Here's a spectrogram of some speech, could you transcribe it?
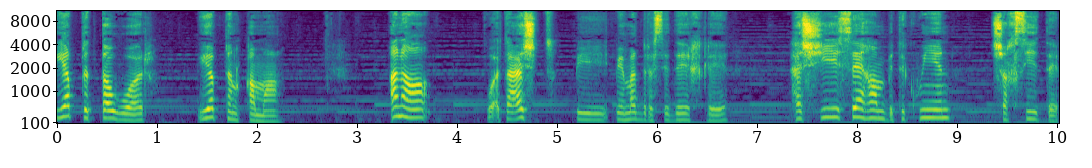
يا بتتطور يا بتنقمع. أنا وقت عشت بمدرسة داخلي هالشي ساهم بتكوين شخصيتي.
